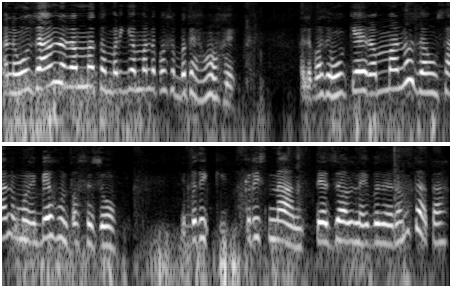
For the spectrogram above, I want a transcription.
અને હું જાઉં ને રમવા તો મરી ગયા મને પછી બધા હોહે એટલે પછી હું ક્યાંય રમવા ન જાઉં સાને મને બેહું પછી જોઉં. એ બધી ક્રિષ્ના તેજલ ને એ બધા રમતા હતા.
